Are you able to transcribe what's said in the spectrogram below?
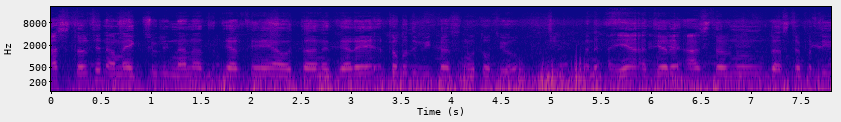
આ સ્થળ છે ને અમે એકચ્યુઅલી નાના હતા, ત્યારથી અહીંયા આવતા અને ત્યારે એટલો બધો વિકાસ નહોતો થયો. અને અહીંયા અત્યારે આ સ્થળનું રાષ્ટ્રપતિ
